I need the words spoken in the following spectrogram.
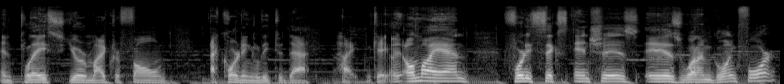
And place your microphone accordingly to that height, okay? On my end, 46 inches is what I'm going for.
